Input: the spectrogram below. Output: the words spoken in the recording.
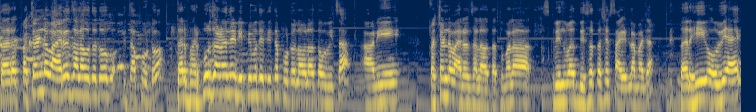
तर प्रचंड व्हायरल झाला होता तो तिचा फोटो. तर भरपूर जणांनी डीपी मध्ये तिचा फोटो लावला होता ओवीचा. आणि प्रचंड व्हायरल झाला होता. तुम्हाला स्क्रीनवर दिसत असेल साईडला माझ्या. तर ही ओवी आहे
